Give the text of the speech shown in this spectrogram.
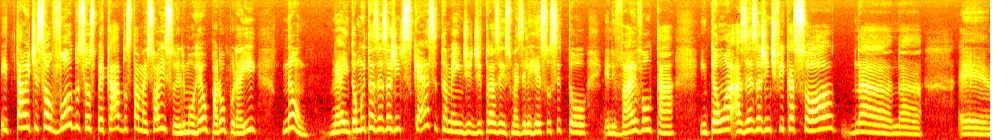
e tal, e te salvou dos seus pecados. Tá, mas só isso? Ele morreu, parou por aí? Não, né? Então, muitas vezes a gente esquece também de, de, trazer isso, mas ele ressuscitou, ele vai voltar. Então, a, às vezes a gente fica só na. na é,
